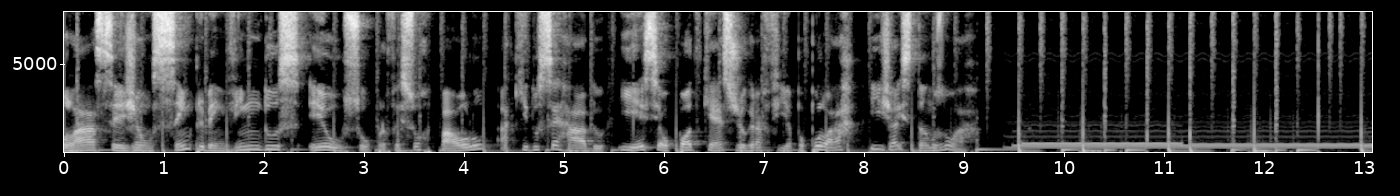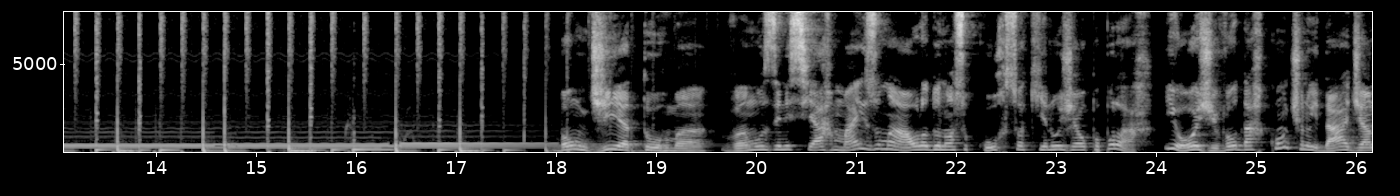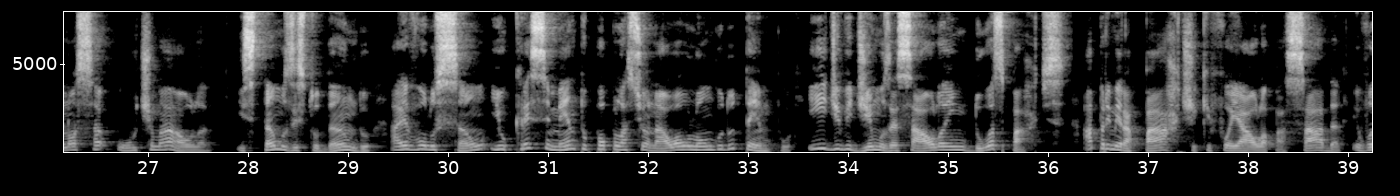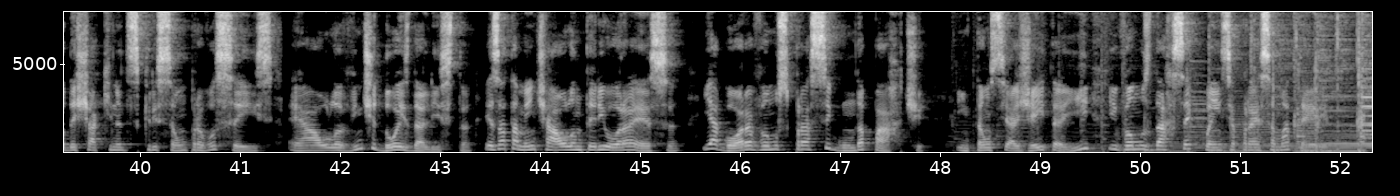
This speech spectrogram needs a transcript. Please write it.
Olá, sejam sempre bem-vindos. Eu sou o professor Paulo, aqui do Cerrado, e esse é o podcast Geografia Popular e já estamos no ar. Bom dia, turma! Vamos iniciar mais uma aula do nosso curso aqui no Geopopular. E hoje vou dar continuidade à nossa última aula. Estamos estudando a evolução e o crescimento populacional ao longo do tempo e dividimos essa aula em duas partes. A primeira parte, que foi a aula passada, eu vou deixar aqui na descrição para vocês. É a aula 22 da lista, exatamente a aula anterior a essa. E agora vamos para a segunda parte, então se ajeita aí e vamos dar sequência para essa matéria.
